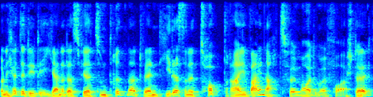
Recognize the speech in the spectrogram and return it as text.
Und ich hatte die Idee, Janne, dass wir zum dritten Advent jeder seine Top 3 Weihnachtsfilme heute mal vorstellt.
